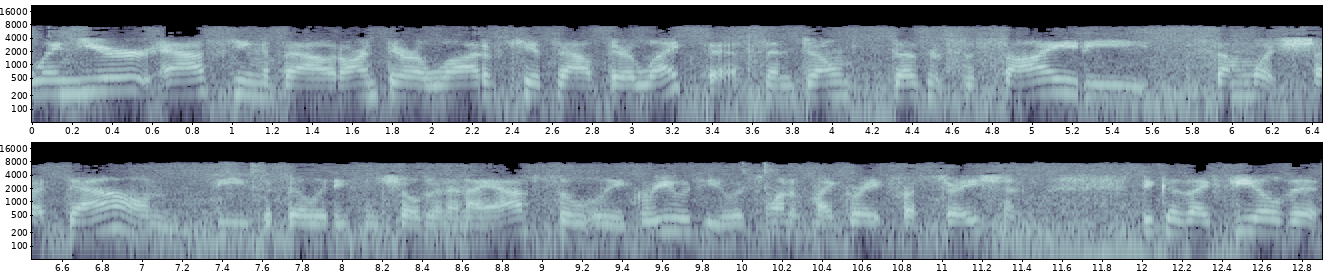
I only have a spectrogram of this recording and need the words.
When you're asking about, aren't there a lot of kids out there like this, and don't doesn't society somewhat shut down these abilities in children? And I absolutely agree with you. It's one of my great frustrations because I feel that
